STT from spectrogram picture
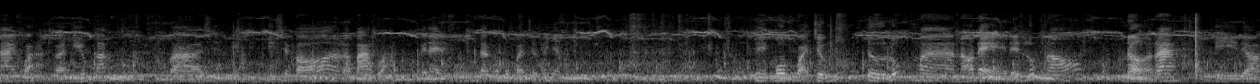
Hai quả và hiếm lắm. Và thì, thì sẽ có là ba quả. Cái này cũng ta có một quả trứng anh em thì một quả trứng từ lúc mà nó đẻ đến lúc nó nở ra thì à,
